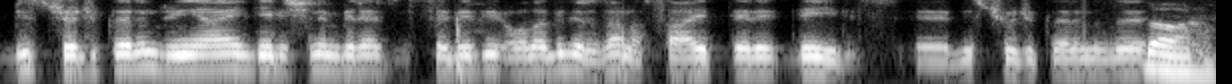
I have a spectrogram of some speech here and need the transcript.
Biz çocukların dünyaya gelişinin bir sebebi olabiliriz ama sahipleri değiliz. Ee, biz çocuklarımızı Doğru.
